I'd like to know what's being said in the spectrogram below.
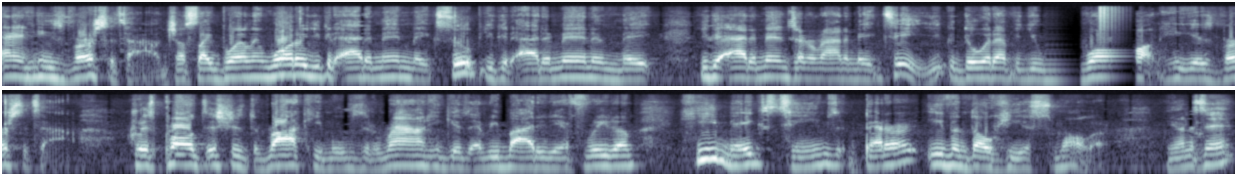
And he's versatile. Just like boiling water, you could add him in, make soup. You could add him in and make, you could add him in, turn around and make tea. You could do whatever you want. He is versatile. Chris Paul dishes the rock. He moves it around. He gives everybody their freedom. He makes teams better, even though he is smaller. You understand?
